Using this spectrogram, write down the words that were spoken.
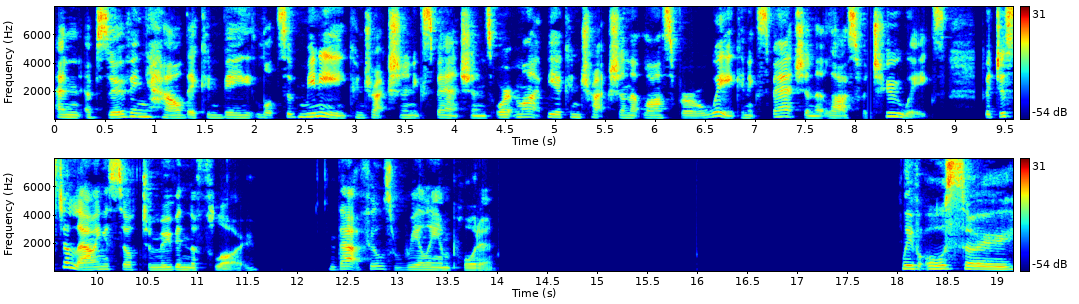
and observing how there can be lots of mini contraction and expansions, or it might be a contraction that lasts for a week, an expansion that lasts for two weeks, but just allowing yourself to move in the flow. That feels really important. We've also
